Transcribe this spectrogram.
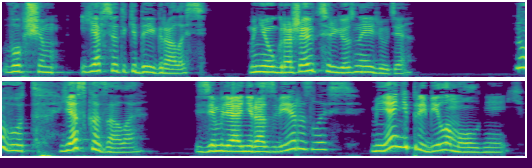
В общем, я все-таки доигралась. Мне угрожают серьезные люди. Ну вот, я сказала. Земля не разверзлась, меня не прибило молнией.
